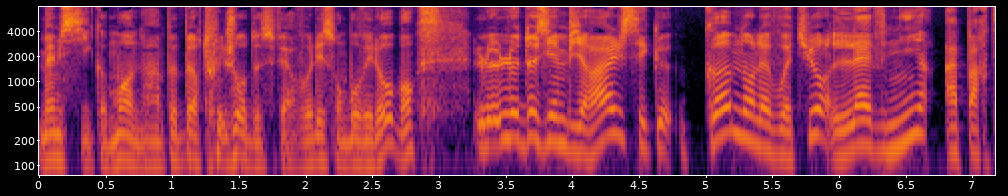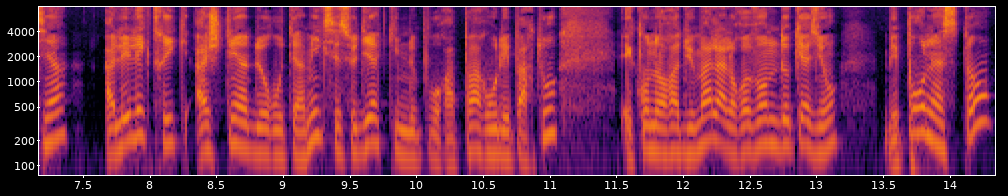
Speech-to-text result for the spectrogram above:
Même si, comme moi, on a un peu peur tous les jours de se faire voler son beau vélo. Bon, le, le deuxième virage, c'est que, comme dans la voiture, l'avenir appartient à l'électrique. Acheter un deux roues thermique, c'est se dire qu'il ne pourra pas rouler partout et qu'on aura du mal à le revendre d'occasion. Mais pour l'instant,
